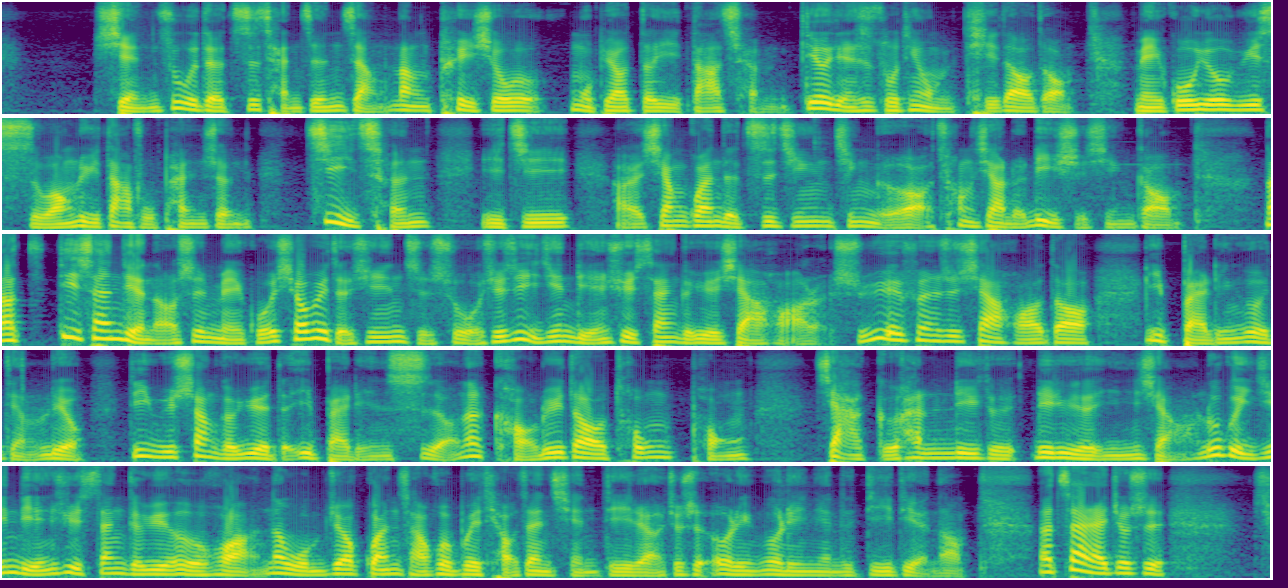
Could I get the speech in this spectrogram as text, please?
显著的资产增长让退休目标得以达成。第二点是昨天我们提到的，美国由于死亡率大幅攀升，继承以及啊相关的资金金额啊创下了历史新高。那第三点呢，是美国消费者信心指数，其实已经连续三个月下滑了。十月份是下滑到一百零二点六，低于上个月的一百零四哦。那考虑到通膨、价格和利率利率的影响，如果已经连续三个月恶化，那我们就要观察会不会挑战前低了，就是二零二零年的低点哦。那再来就是。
